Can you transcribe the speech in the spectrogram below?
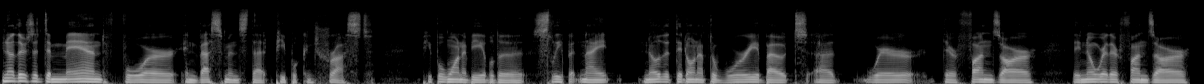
You know, there's a demand for investments that people can trust. People want to be able to sleep at night, know that they don't have to worry about uh, where their funds are They know where their funds are.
